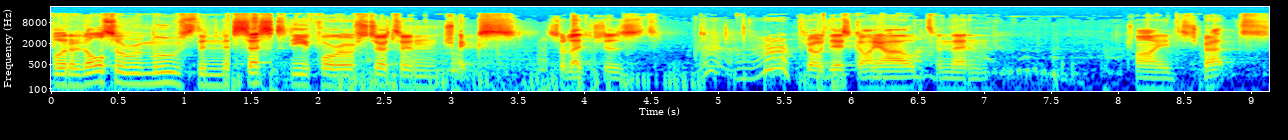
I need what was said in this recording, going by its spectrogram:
But it also removes the necessity for certain tricks. So let's just throw this guy out and then try the strats.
